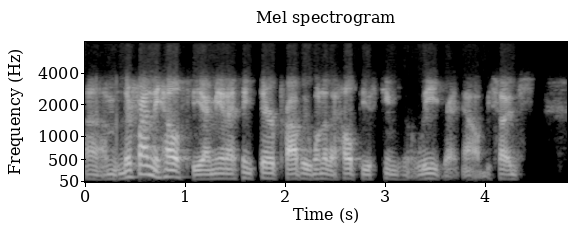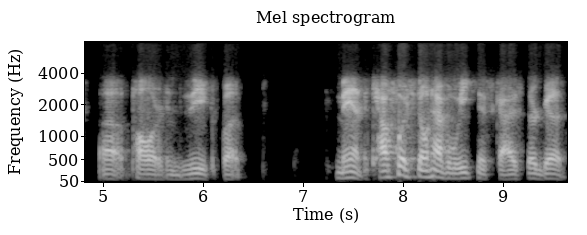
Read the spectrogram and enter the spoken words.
Um, they're finally healthy. I mean, I think they're probably one of the healthiest teams in the league right now, besides uh, Pollard and Zeke. But man, the Cowboys don't have a weakness, guys. They're good.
